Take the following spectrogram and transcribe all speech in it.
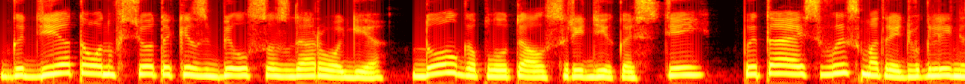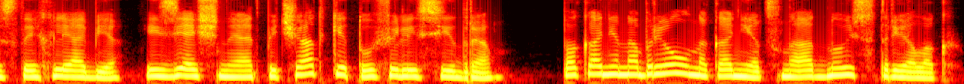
Где-то он все-таки сбился с дороги, долго плутал среди костей, пытаясь высмотреть в глинистой хлябе изящные отпечатки туфели Сидра, пока не набрел, наконец, на одну из стрелок.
